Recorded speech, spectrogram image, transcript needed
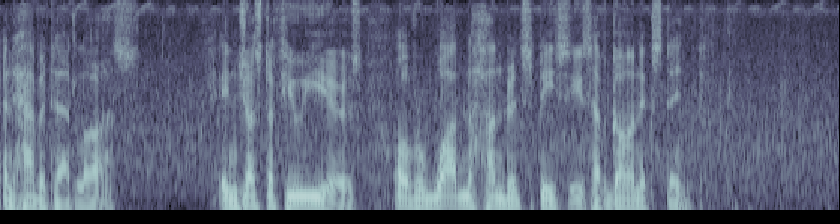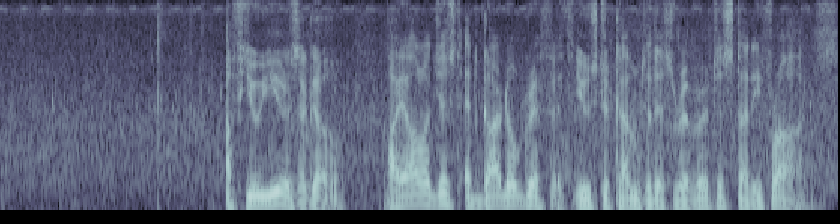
and habitat loss. In just a few years, over 100 species have gone extinct. A few years ago, biologist Edgardo Griffith used to come to this river to study frogs.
